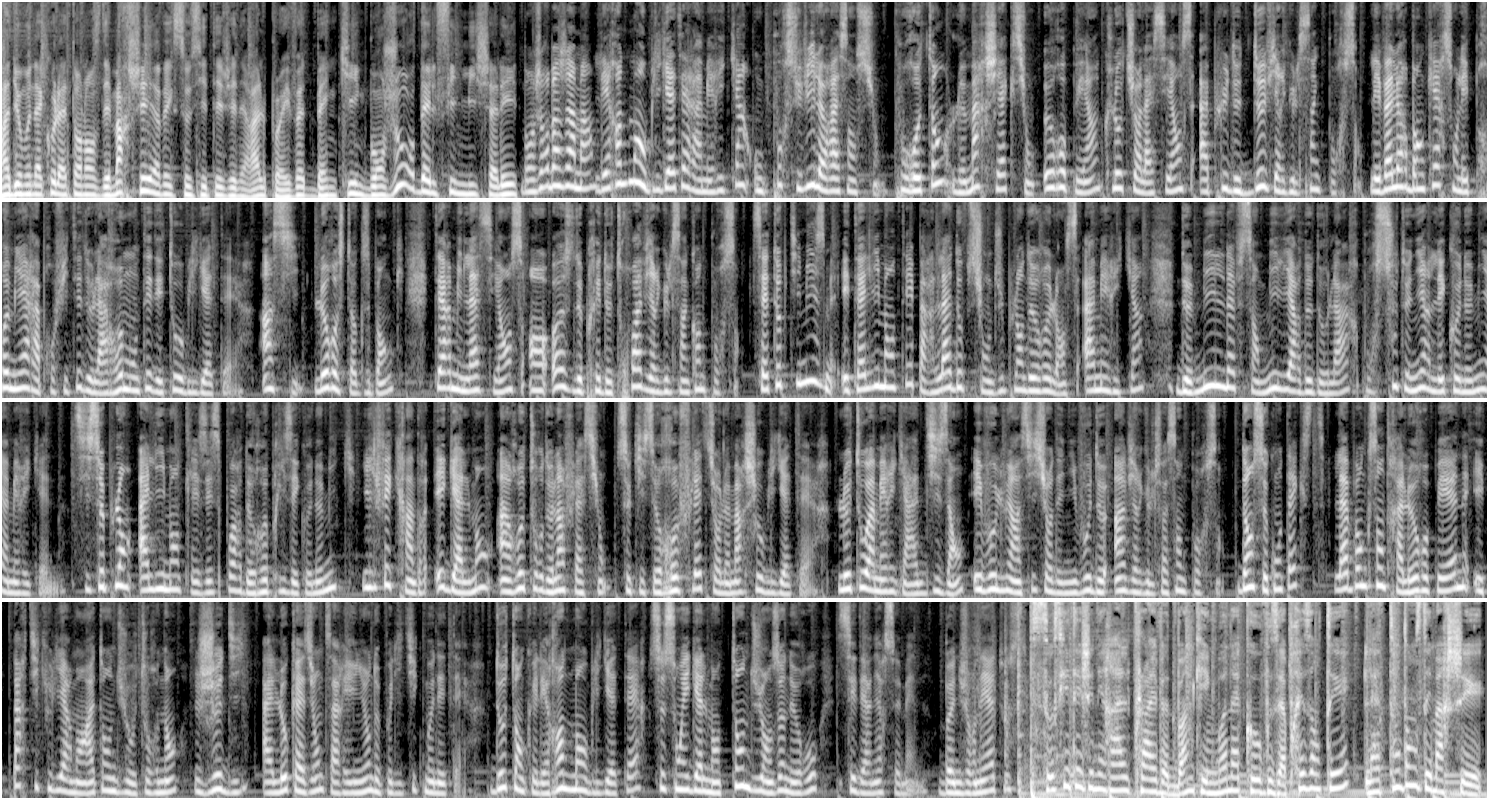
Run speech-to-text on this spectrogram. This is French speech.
Radio Monaco, la tendance des marchés avec Société Générale Private Banking. Bonjour Delphine Michalet. Bonjour Benjamin. Les rendements obligataires américains ont poursuivi leur ascension. Pour autant, le marché action européen clôture la séance à plus de 2,5%. Les valeurs bancaires sont les premières à profiter de la remontée des taux obligataires. Ainsi, l'Eurostox Bank termine la séance en hausse de près de 3,50%. Cet optimisme est alimenté par l'adoption du plan de relance américain de 1900 milliards de dollars pour soutenir l'économie américaine si ce plan alimente les espoirs de reprise économique, il fait craindre également un retour de l'inflation, ce qui se reflète sur le marché obligataire. Le taux américain à 10 ans évolue ainsi sur des niveaux de 1,60%. Dans ce contexte, la Banque centrale européenne est particulièrement attendue au tournant jeudi à l'occasion de sa réunion de politique monétaire. D'autant que les rendements obligataires se sont également tendus en zone euro ces dernières semaines. Bonne journée à tous. Société Générale Private Banking Monaco vous a présenté la tendance des marchés.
